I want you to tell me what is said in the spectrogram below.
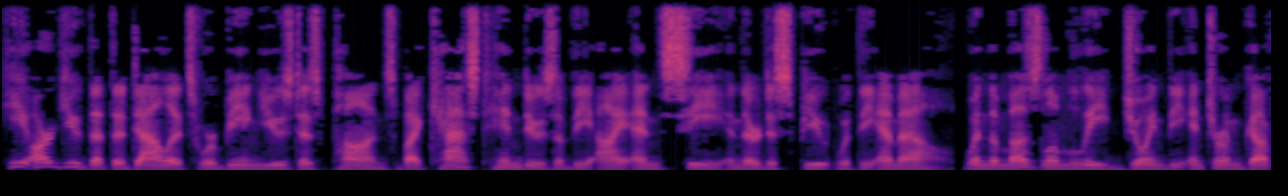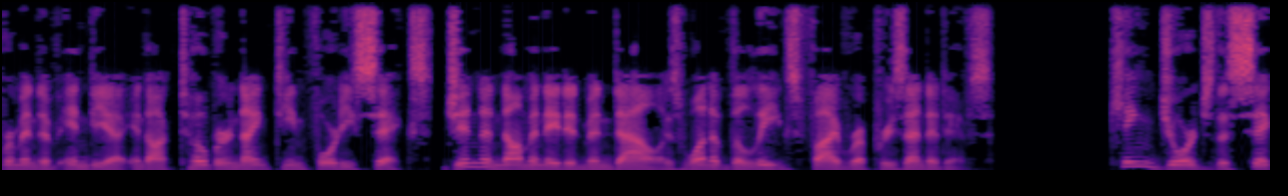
He argued that the Dalits were being used as pawns by caste Hindus of the INC in their dispute with the ML. When the Muslim League joined the interim government of India in October 1946, Jinnah nominated Mandal as one of the League's five representatives. King George VI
